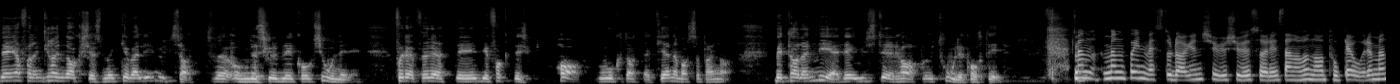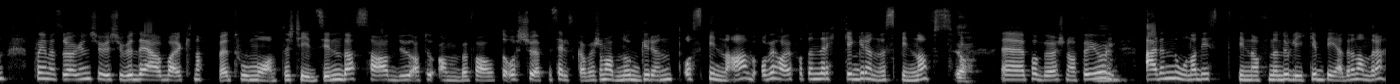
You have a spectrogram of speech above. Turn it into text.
det er iallfall en grønn aksje som ikke er veldig utsatt om det skulle bli korreksjon i dem. For det er fordi at de, de, faktisk har gode kontakter, tjener masse penger. Betaler ned det utstyret de har på utrolig kort tid. Men, men, på investordagen 2020, sorry Stein nå tok jeg ordet, men på investordagen 2020, det er jo bare knappe to måneders tid siden, da sa du at du anbefalte å kjøpe selskaper som hadde noe grønt å spinne av. Og vi har jo fått en rekke grønne spin-offs Ja. eh, på børs nå før jul. Er det noen av de spin-offene du liker bedre enn andre?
